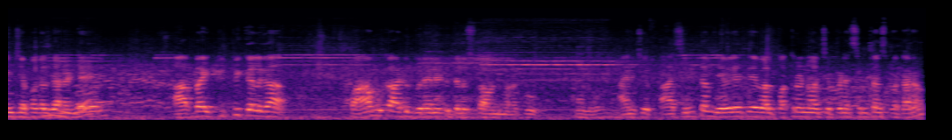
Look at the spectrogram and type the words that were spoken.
నేను చెప్పగలుగుతానంటే ఆ అబ్బాయి టిపికల్గా పాము కాటు గురైనట్టు తెలుస్తూ ఉంది మనకు. ఆయన చెప్ ఆ సిమ్టమ్స్ ఎవరైతే వాళ్ళ పక్కన ఉన్న వాళ్ళు చెప్పిన సిమ్టమ్స్ ప్రకారం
